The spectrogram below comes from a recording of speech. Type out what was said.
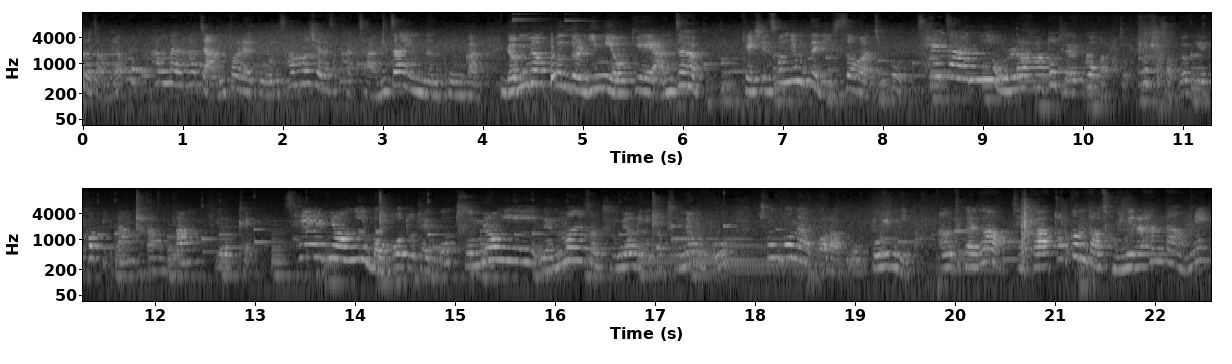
생각이잖아요. 꼭 판매를 하지 않더라도 우리 사무실에서 같이 앉아 있는 공간. 몇몇 분들 이미 여기에 앉아 계신 손님들이 있어가지고 세 잔이 올라가도 될 것 같죠. 그렇 죠. 여기에 커피 땅 땅 땅 이렇게 세 명이 먹어도 되고 두 명이 웬만해선 두 명이니까 두 명도 충분할 거라고 보입니다. 아무튼 그래서 제가 조금 더 정리를 한 다음에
